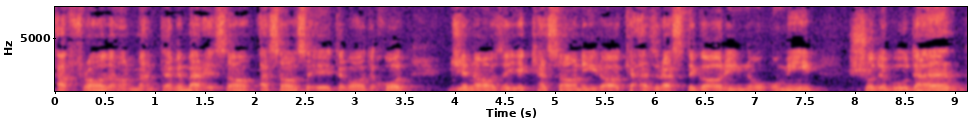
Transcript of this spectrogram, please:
افراد آن منطقه بر اساس اعتقاد خود جنازه کسانی را که از رستگاری نو امید شده بودند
